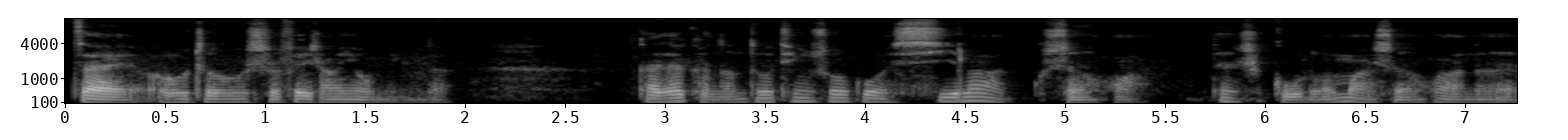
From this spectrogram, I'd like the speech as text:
在欧洲是非常有名的。大家可能都听说过希腊神话，但是古罗马神话呢，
